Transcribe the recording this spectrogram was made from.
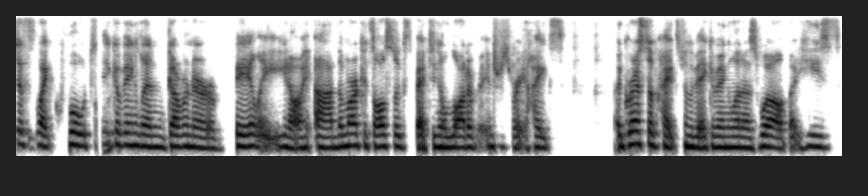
Just like quote Bank of England Governor Bailey, you know, uh, the market's also expecting a lot of interest rate hikes, aggressive hikes from the Bank of England as well. But he's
